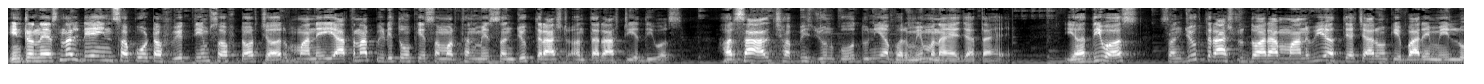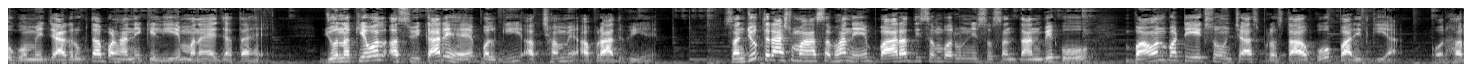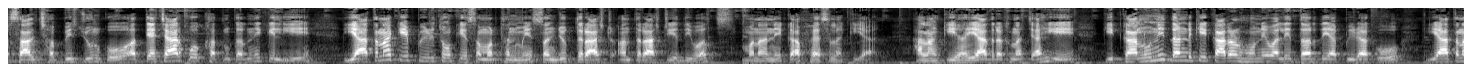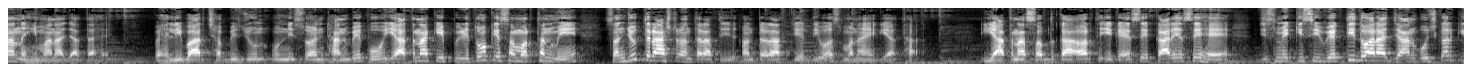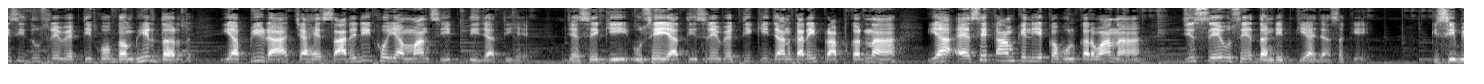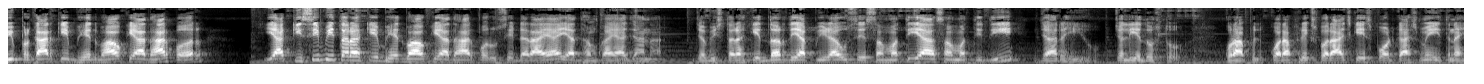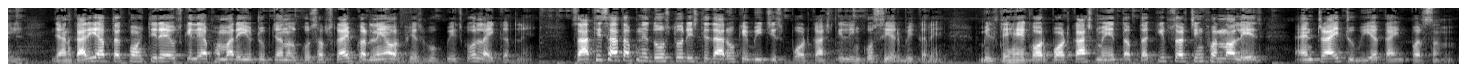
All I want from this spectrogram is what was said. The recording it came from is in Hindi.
International day in support of victims of torture माने यातना पीड़ितों के समर्थन में संयुक्त राष्ट्र अंतर्राष्ट्रीय दिवस। हर साल 26 जून को दुनिया भर में मनाया जाता है। यह दिवस संयुक्त राष्ट्र द्वारा मानवीय अत्याचारों के बारे में लोगों में जागरूकता बढ़ाने के लिए मनाया जाता है, जो न केवल अस्वीकार्य है, बल्कि अक्षम्य अपराध भी है। संयुक्त राष्ट्र महासभा ने 12 दिसंबर उन्नीस को बावन बटे एक प्रस्ताव को पारित किया। और हर साल 26 जून को अत्याचार को खत्म करने के लिए यातना के पीड़ितों के समर्थन में संयुक्त राष्ट्र अंतर्राष्ट्रीय दिवस मनाने का फैसला किया। हालाँकि यह याद रखना चाहिए कि कानूनी दंड के कारण होने वाले दर्द या पीड़ा को यातना नहीं माना जाता है। पहली बार 26 जून उन्नीस को यातना के पीड़ितों के समर्थन में संयुक्त राष्ट्र अंतर्राष्ट्रीय दिवस मनाया गया था। यातना शब्द का अर्थ एक ऐसे कार्य से है जिसमें किसी व्यक्ति द्वारा जानबूझकर किसी दूसरे व्यक्ति को गंभीर दर्द या पीड़ा, चाहे शारीरिक हो या मानसिक, दी जाती है। जैसे कि उसे या तीसरे व्यक्ति की जानकारी प्राप्त करना या ऐसे काम के लिए कबूल करवाना, जिससे उसे दंडित किया जा सके। किसी भी प्रकार के भेदभाव के आधार पर या किसी भी तरह के भेदभाव के आधार पर उसे डराया या धमकाया जाना। जब इस तरह के दर्द या पीड़ा उसे सहमति या असहमति दी जा रही हो। चलिए दोस्तों कोराफ्लिक्स पर आज के इस पॉडकास्ट में इतना ही। जानकारी आप तक पहुँचती रहे, उसके लिए आप हमारे यूट्यूब चैनल को सब्सक्राइब कर लें और फेसबुक पेज को लाइक कर लें। साथ ही साथ अपने दोस्तों रिश्तेदारों के बीच इस पॉडकास्ट के लिंक को शेयर भी करें। मिलते हैं एक और पॉडकास्ट में। तब तक keep searching for knowledge and try to be a kind person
